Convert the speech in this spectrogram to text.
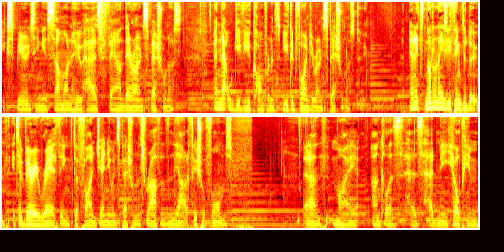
experiencing is someone who has found their own specialness, and that will give you confidence you could find your own specialness too. And it's not an easy thing to do. It's a very rare thing to find genuine specialness rather than the artificial forms. Uh, my uncle has, has had me help him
